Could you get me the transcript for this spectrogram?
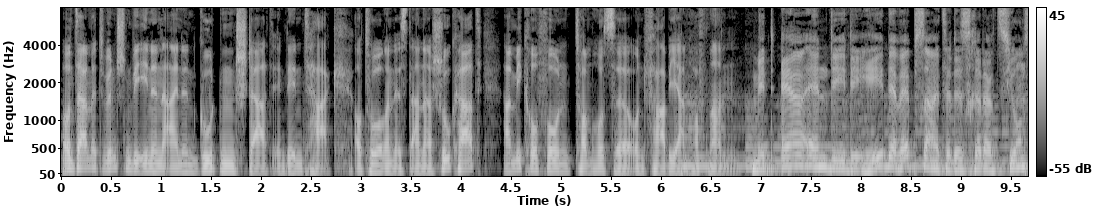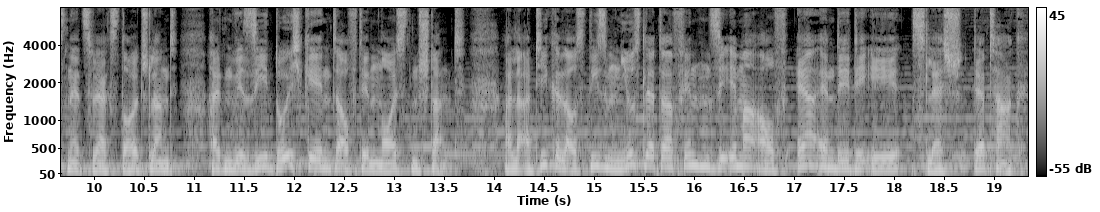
Und damit wünschen wir Ihnen einen guten Start in den Tag. Autorin ist Anna Schukart, am Mikrofon Tom Husse und Fabian Hoffmann. Mit rnd.de, der Webseite des Redaktionsnetzwerks Deutschland, halten wir Sie durchgehend auf dem neuesten Stand. Alle Artikel aus diesem Newsletter finden Sie immer auf rnd.de slash der Tag.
